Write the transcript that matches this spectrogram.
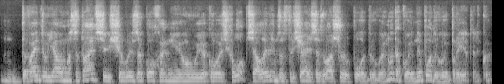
давайте уявимо ситуацію, що ви закохані у якогось хлопця, але він зустрічається з вашою подругою. Ну такою, не подругою, приятелькою.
